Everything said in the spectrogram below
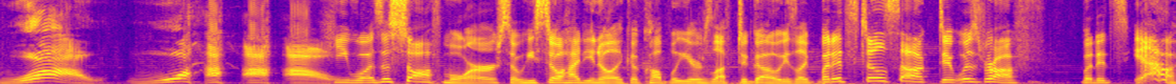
Wow. Wow. He was a sophomore, so he still had, you know, like a couple years left to go. He's like, but it still sucked. It was rough, but it's yeah.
